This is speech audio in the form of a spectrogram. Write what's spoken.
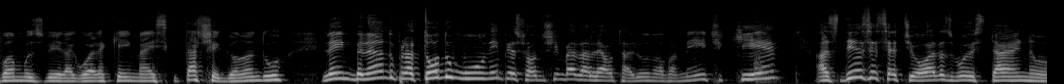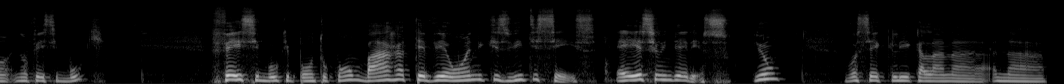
Vamos ver agora quem mais que está chegando. Lembrando para todo mundo, hein, pessoal, do Chimbaraléu Tarô novamente, que às 17 horas vou estar no, no Facebook, facebook.com barra TV Onix 26. É esse o endereço, viu? Você clica lá na, na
